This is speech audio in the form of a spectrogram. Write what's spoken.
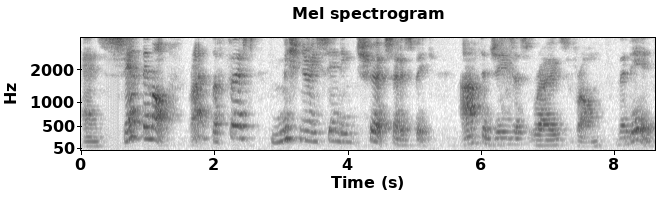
and sent them off. Right? It's the first missionary sending church, so to speak, after Jesus rose from the dead.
